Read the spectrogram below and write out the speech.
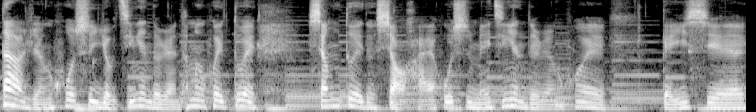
大人或是有经验的人，他们会对相对的小孩或是没经验的人，会给一些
